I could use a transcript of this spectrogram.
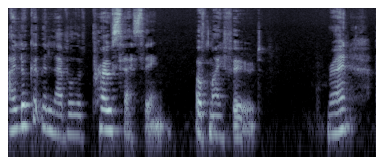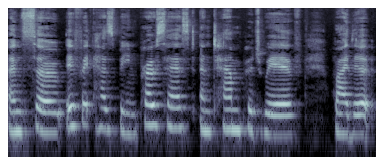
I look at the level of processing of my food, right? And so if it has been processed and tampered with by the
